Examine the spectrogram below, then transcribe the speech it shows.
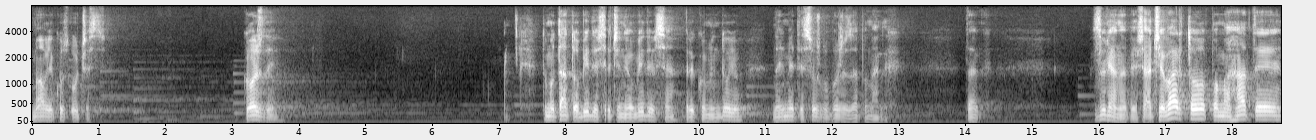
мав якусь участь. Кожний. Тому тато обідався чи не обідався, рекомендую наймити службу Божу за померлих. Так. Зоряна пише, а чи варто допомагати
